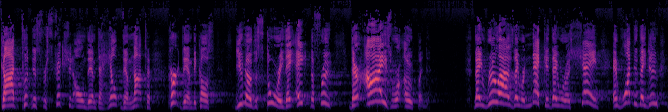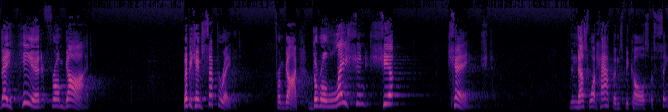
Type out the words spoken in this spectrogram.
God put this restriction on them to help them, not to hurt them, because you know the story. They ate the fruit, their eyes were opened. They realized they were naked, they were ashamed. And what did they do? They hid from God. They became separated from God. The relationship changed. And that's what happens because of sin.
